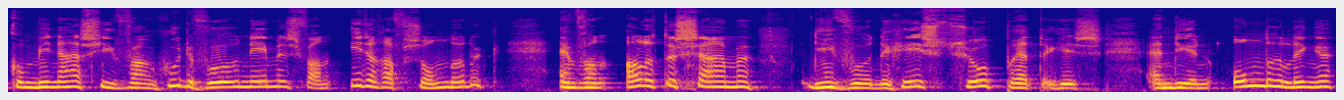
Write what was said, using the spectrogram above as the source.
combinatie van goede voornemens van ieder afzonderlijk en van alle tezamen die voor de geest zo prettig is en die een onderlinge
